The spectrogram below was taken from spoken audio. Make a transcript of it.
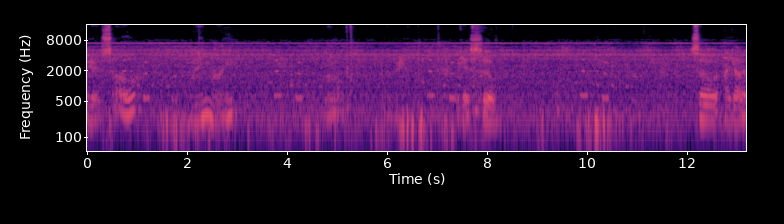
Okay, so. I might. Okay, so. So, I got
